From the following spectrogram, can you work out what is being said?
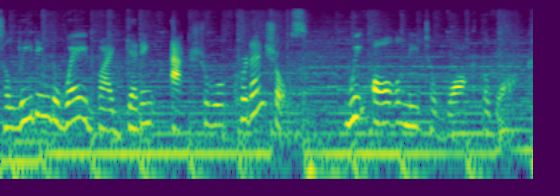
to leading the way by getting actual credentials. We all need to walk the walk.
